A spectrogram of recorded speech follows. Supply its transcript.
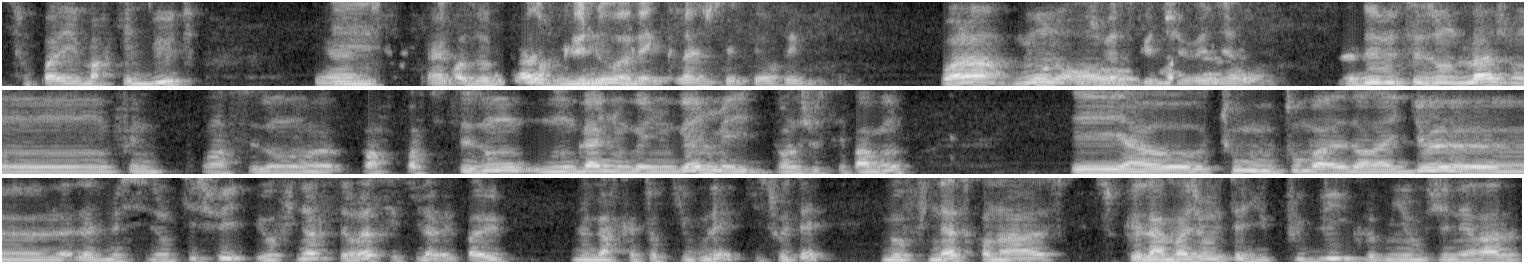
sont pas allés marquer le but. Et que nous, avec l'âge, c'était horrible. Voilà, nous, on, je vois ce que tu veux dire. La deuxième saison de l'âge, on fait une première saison euh, par partie de saison où on gagne, on gagne, on gagne, mais dans le jeu, c'est pas bon. Et euh, tout nous tombe dans la gueule euh, la deuxième saison qui suit. Et au final, c'est vrai, c'est qu'il n'avait pas eu le mercato qu'il voulait, qu'il souhaitait. Mais au final, ce, qu'on a, ce que la majorité du public, l'opinion générale,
